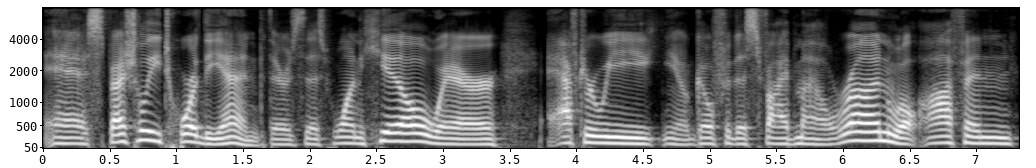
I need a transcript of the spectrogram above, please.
especially toward the end. There's this one hill where after we, you know, go for this 5-mile run, we'll often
